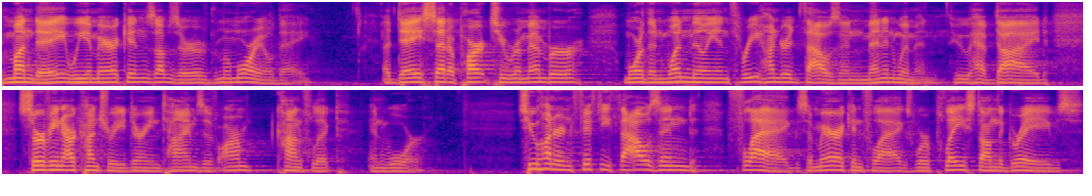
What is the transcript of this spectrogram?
Monday, we Americans observed Memorial Day, a day set apart to remember more than 1,300,000 men and women who have died serving our country during times of armed conflict and war. 250,000 flags, American flags, were placed on the graves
